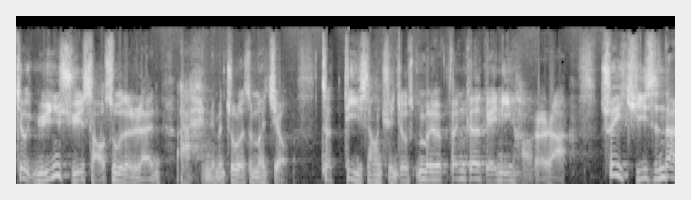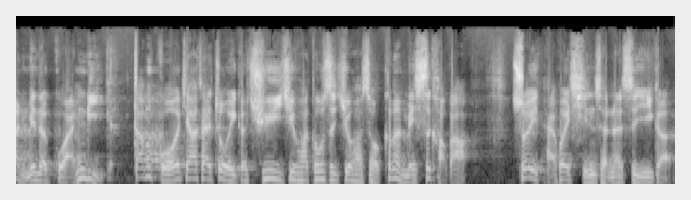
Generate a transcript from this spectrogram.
就允许少数的人，哎，你们住了这么久，这地上权就分割给你好了啦。所以其实那里面的管理，当国家在做一个区域计划、都市计划的时候，根本没思考到，所以才会形成的是一个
